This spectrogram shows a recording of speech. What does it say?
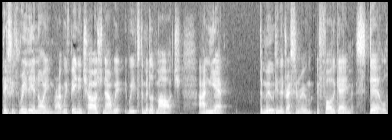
this is really annoying, right? We've been in charge now. We, we, it's the middle of March, and yet the mood in the dressing room before the game still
